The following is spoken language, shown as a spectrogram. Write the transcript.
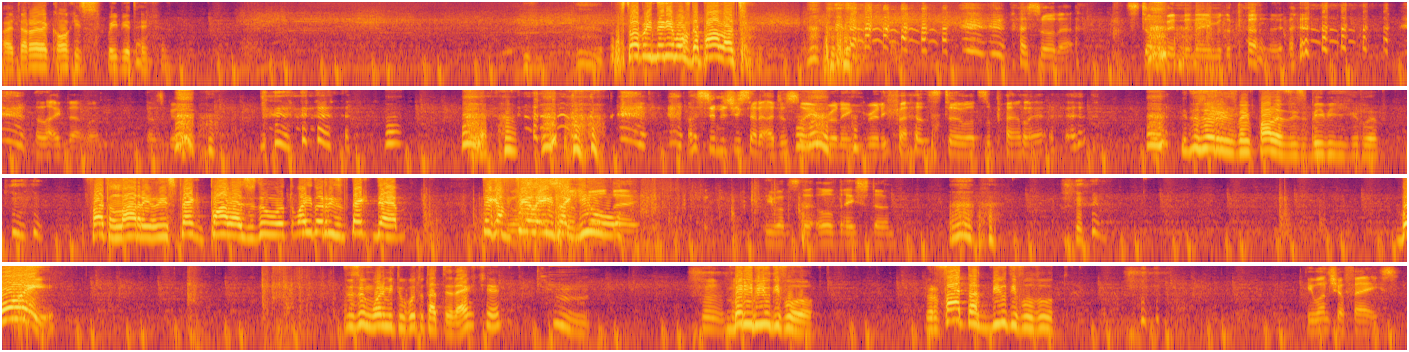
Alright, I already call his baby attention. Stop in the name of the pallet! I saw that. Stop in the name of the pallet. I like that one. That's good. as soon as you said it, I just saw you running really fast towards the pallet. He doesn't respect pallets, this baby killer. Fat Larry, respect pallets, dude! Why you don't respect them? They got feelings like you! He wants the all day stun. Boy! Doesn't want me to go to that direction. Hmm. Very beautiful. You're fat but beautiful, dude. He wants your face.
